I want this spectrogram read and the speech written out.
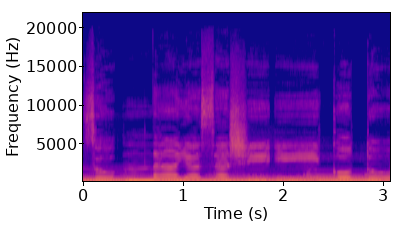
そんな優しい言葉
